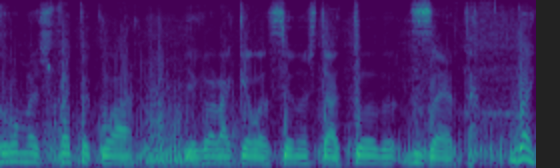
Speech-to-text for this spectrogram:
Roma é espetacular e agora aquela cena está toda deserta. Bem,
